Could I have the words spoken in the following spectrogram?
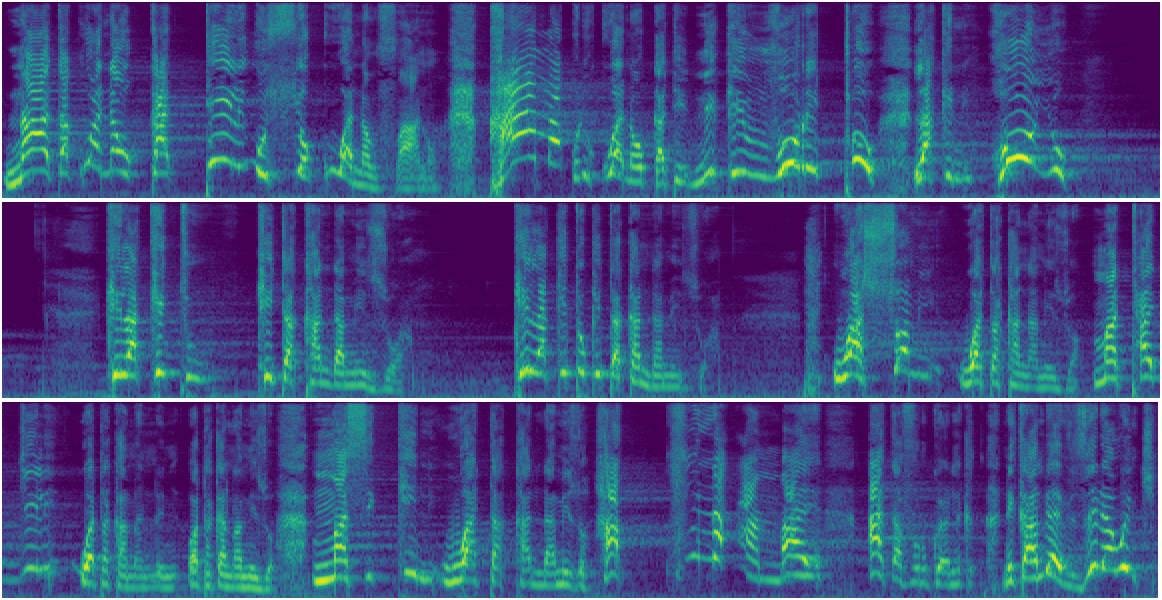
Na atakuwa na ukatili usiokuwa na mfano. Kama kulikuwa na ukatili ni kimvuri tu. Lakini huyu kila kitu kitakandamizwa. Kila kitu kitakandamizwa. Wasomi watakandamizwa. Matajiri watakandamizwa, watakandamizwa. Masikini watakandamizwa. Hakuna ambaye atafurukuliwa Nika- nikaambia hivi zile winchi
